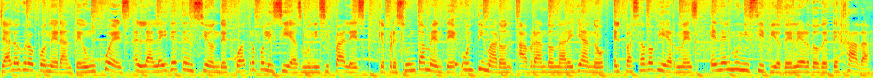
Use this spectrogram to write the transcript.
ya logró poner ante un juez la ley de detención de cuatro policías municipales que presuntamente ultimaron a Brandon Arellano el pasado viernes en el municipio de Lerdo de Tejada.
